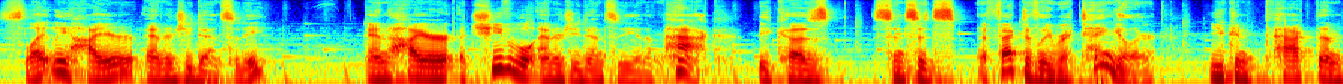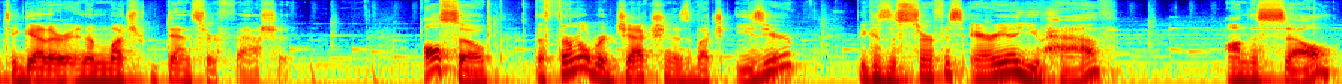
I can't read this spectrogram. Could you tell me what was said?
slightly higher energy density and higher achievable energy density in a pack because since it's effectively rectangular, you can pack them together in a much denser fashion. Also, the thermal rejection is much easier because the surface area you have on the cell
